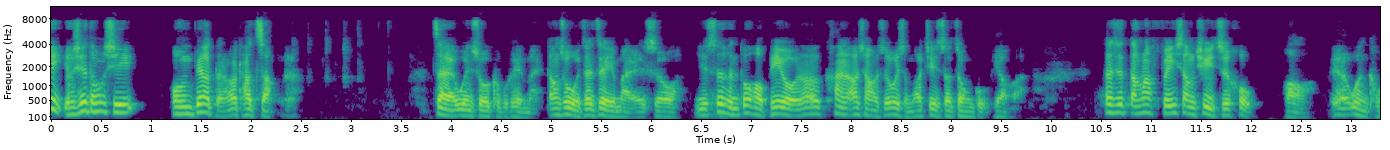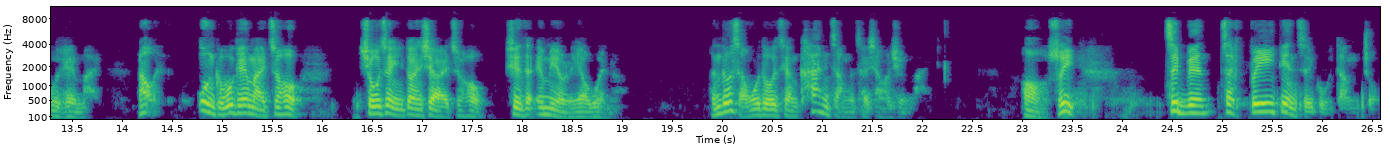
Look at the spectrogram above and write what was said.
以有些东西，我们不要等到它涨了，再来问说可不可以买。当初我在这里买的时候，也是很多好朋友他看阿强老师为什么要介绍这种股票啊？但是当它飞上去之后啊，要问可不可以买，然后问可不可以买之后，修正一段下来之后，现在又没有人要问了。很多散户都是这样看涨了才想要去买，哦，所以这边在非电子股当中。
